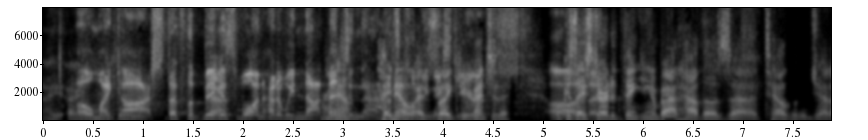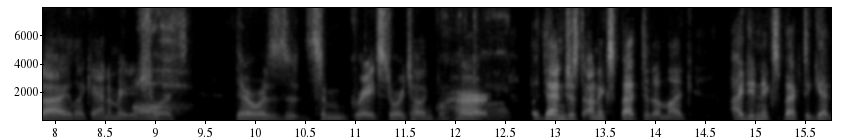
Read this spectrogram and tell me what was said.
I, I, Oh my gosh, that's the biggest one. How do we not I know. mention that? I know, it's like you mentioned it. Oh, because I that- started thinking about how those uh, Tales of the Jedi like animated Oh. shorts. There was uh, some great storytelling for oh, her, God. but then just unexpected. I'm like, I didn't expect to get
